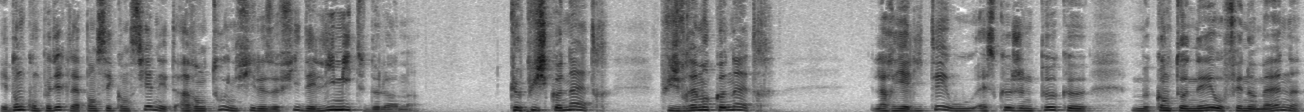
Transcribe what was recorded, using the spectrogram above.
Et donc, on peut dire que la pensée kantienne est avant tout une philosophie des limites de l'homme. Que puis-je connaître? Puis-je vraiment connaître la réalité ou est-ce que je ne peux que me cantonner aux phénomènes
